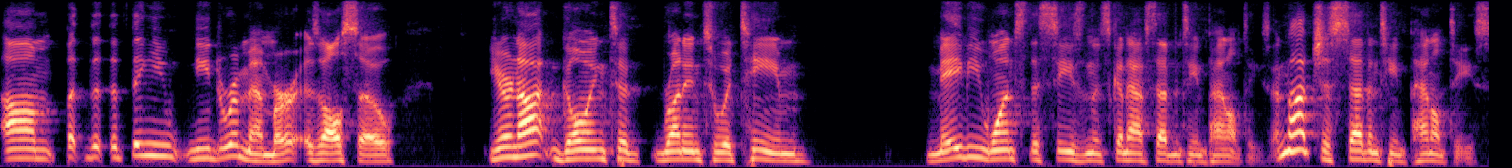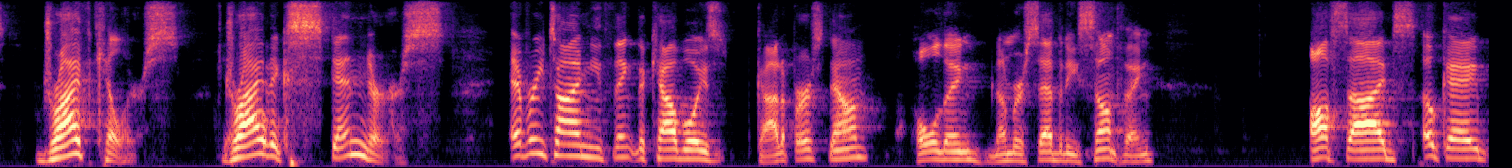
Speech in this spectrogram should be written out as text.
Um, but the, the thing you need to remember is also you're not going to run into a team maybe once this season that's going to have 17 penalties and not just 17 penalties drive killers drive extenders. Every time you think the cowboys got a first down holding number 70 something offsides okay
